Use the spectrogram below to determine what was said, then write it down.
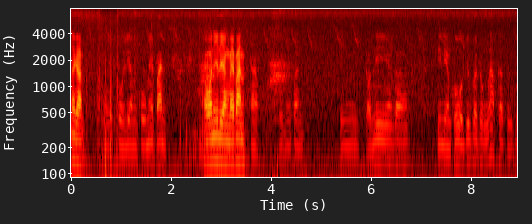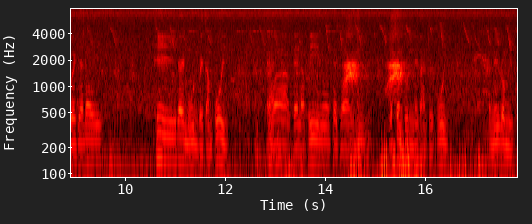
นะครับโกโกเลี้ยงโกแม่พันธุ์ เอาอันนี้เรียงไม้พันโกแม่พันธุ์ซึ่งตอนนี้ก็ที่เลี้ยงโกจุดประสงค์หลักก็คือเพื่อจะได้ที่ได้มูลไปทำปุ้ยแต่ว่าแต่ละปีเนี่ยจะใช้ลดต้นทุนในการซื้อปุ้ยตอนนี้ก็มีโก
